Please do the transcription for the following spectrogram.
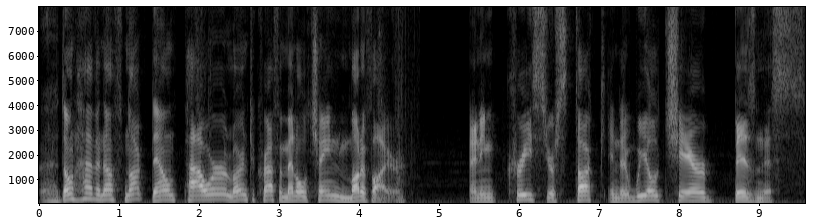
Uh, don't have enough knockdown power. Learn to craft a metal chain modifier, and increase your stock in the wheelchair business.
